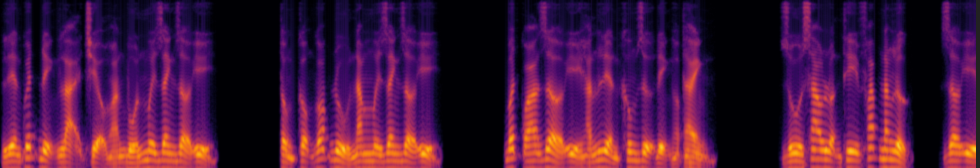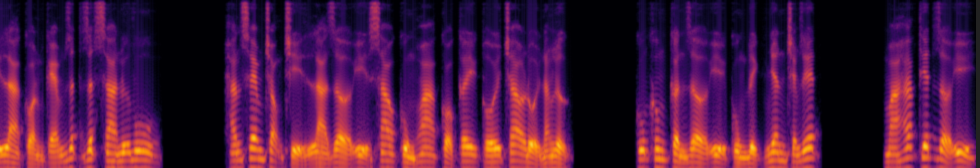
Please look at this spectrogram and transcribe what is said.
liền quyết định lại triệu hoán 40 danh giờ ỉ. Tổng cộng góp đủ 50 danh giờ ỉ. Bất quá giờ ỉ hắn liền không dự định hợp thành. Dù sao luận thi pháp năng lực, giờ ỉ là còn kém rất rất xa nữ vu. Hắn xem trọng chỉ là giờ ỉ sao cùng hoa cỏ cây cối trao đổi năng lực. Cũng không cần giờ ỉ cùng địch nhân chém giết. Mà hắc thiết giờ ỉ,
